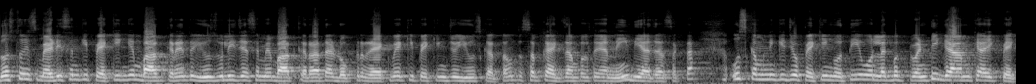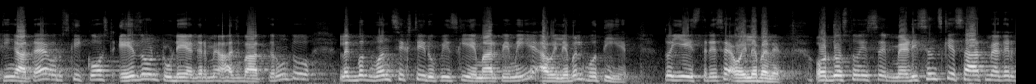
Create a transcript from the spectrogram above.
दोस्तों, इस मेडिसिन की पैकिंग की बात करें तो यूजली जैसे मैं बात कर रहा था डॉक्टर रैकवे की पैकिंग जो यूज़ करता हूँ तो सबका एग्ज़ाम्पल तो यहाँ नहीं दिया जा सकता। उस कंपनी की जो पैकिंग होती है, वो लगभग ट्वेंटी ग्राम का एक पैकिंग आता है और उसकी कॉस्ट एज ऑन टूडे अगर मैं आज बात करूँ तो लगभग वन सिक्सटी की एमआरपी में ये अवेलेबल होती है। तो ये इस तरह से अवेलेबल है। और दोस्तों, इस मेडिसिन के साथ में अगर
